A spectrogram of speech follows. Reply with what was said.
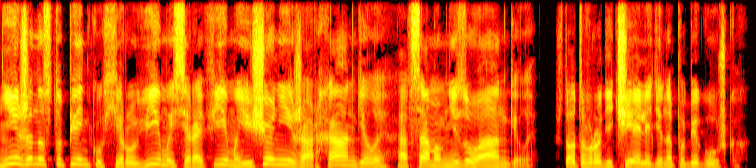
Ниже на ступеньку херувимы, серафимы, еще ниже архангелы, а в самом низу ангелы, что-то вроде челяди на побегушках.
